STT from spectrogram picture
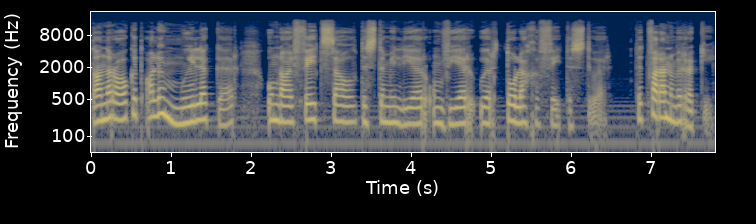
dan raak dit al hoe moeiliker om daai vetsel te stimuleer om weer oortollige vet te stoor. Dit vat dan 'n rukkie.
